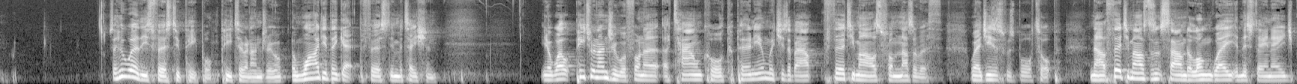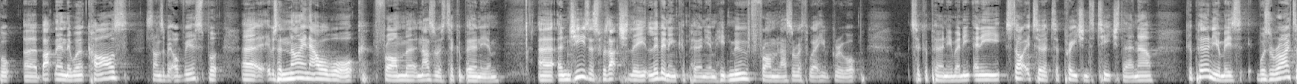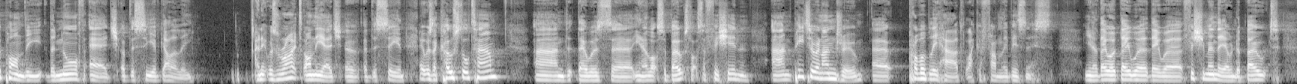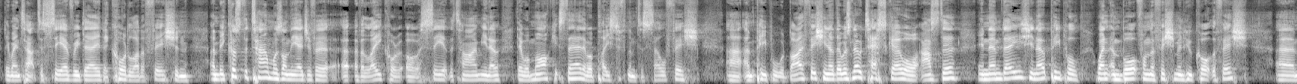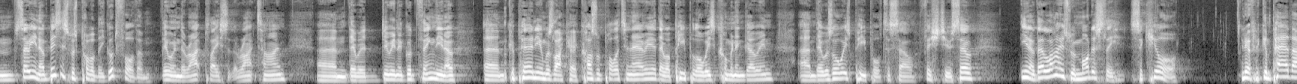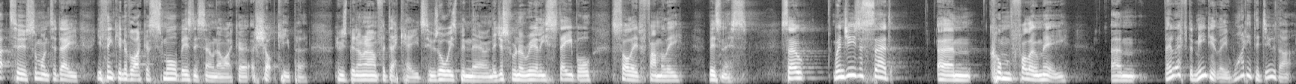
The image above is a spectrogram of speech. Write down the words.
So, who were these first two people, Peter and Andrew, and why did they get the first invitation? You know, well, Peter and Andrew were from a, a, town called Capernaum, which is about 30 miles from Nazareth, where Jesus was brought up. Now, 30 miles doesn't sound a long way in this day and age, but uh, back then there weren't cars. Sounds a bit obvious, but uh, it was a nine hour walk from uh, Nazareth to Capernaum. Uh, and Jesus was actually living in Capernaum. He'd moved from Nazareth, where he grew up, to Capernaum, and he, and he started to, to preach and to teach there. Now, Capernaum is, was right upon the, the north edge of the Sea of Galilee. And it was right on the edge of, of the sea. And it was a coastal town, and there was uh, you know, lots of boats, lots of fishing. And, and Peter and Andrew uh, probably had like a family business. You know, they were, they, were, they were fishermen, they owned a boat, they went out to sea every day, they caught a lot of fish. And, and because the town was on the edge of a, of a lake or, or a sea at the time, you know, there were markets there, there were places for them to sell fish, uh, and people would buy fish. You know, there was no Tesco or Asda in them days. You know, people went and bought from the fishermen who caught the fish. Um, so, you know, business was probably good for them. They were in the right place at the right time. Um, they were doing a good thing. You know, um, Capernaum was like a cosmopolitan area. There were people always coming and going. Um, there was always people to sell fish to. So, you know, their lives were modestly secure. You know, if we compare that to someone today, you're thinking of like a small business owner, like a, a, shopkeeper who's been around for decades, who's always been there, and they just run a really stable, solid family business. So when Jesus said, um, Come follow me, um, they left immediately. Why did they do that?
